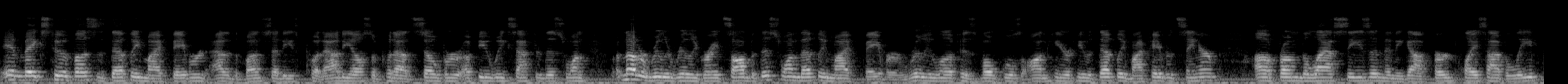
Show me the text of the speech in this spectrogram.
It Makes Two of Us is definitely my favorite out of the bunch that he's put out. He also put out Sober a few weeks after this one. Another really, really great song, but this one definitely my favorite. Really love his vocals on here. He was definitely my favorite singer uh, from the last season, and he got third place, I believe.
